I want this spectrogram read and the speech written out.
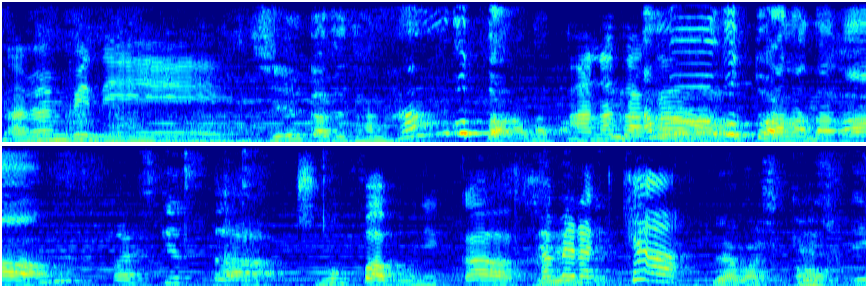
라면빈이 지금까지 단 아무것도 안 하다가. 안 하다가 아무것도 안 하다가. 맛있겠다. 주먹밥 보니까 카메라 켜! 내가 맛있게 해줄게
